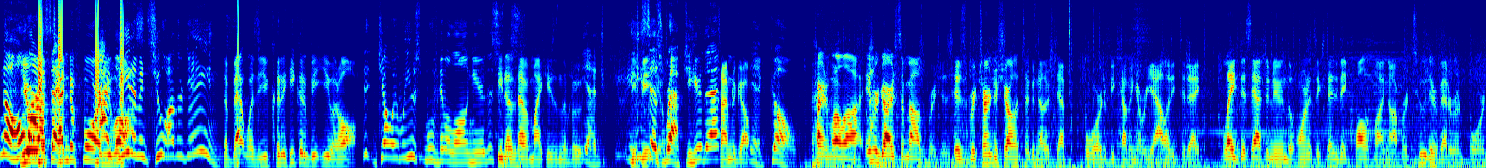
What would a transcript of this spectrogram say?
No, hold on. you were up. 10 to 4 and I you beat him in two other games. The bet was that you could he couldn't beat you at all. Joey, will you move him along here? This He is, doesn't this have a mic. He's in the booth. Yeah, He he, says you. rep. Do you hear that? Time to go. Yeah, go. All right, well, uh, in regards to Miles Bridges, his return to Charlotte took another step forward to becoming a reality today. Late this afternoon, the Hornets extended a qualifying offer to their veteran forward,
